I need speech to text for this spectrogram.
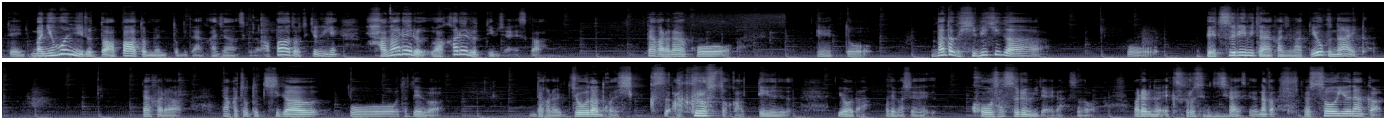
って、まあ、日本にいるとアパートメントみたいな感じなんですけどアパートって基本的に離れる別れるって意味じゃないですか。だからなんかこうえっ、となんとなく響きがこう別離みたいな感じがあってよくないと。だからなんかちょっと違うこう例えばだから冗談とかで6アクロスとかっていうような例えばそれ交差するみたいなその我々のエクスクロッシングと近いですけどなんかそういうなんか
